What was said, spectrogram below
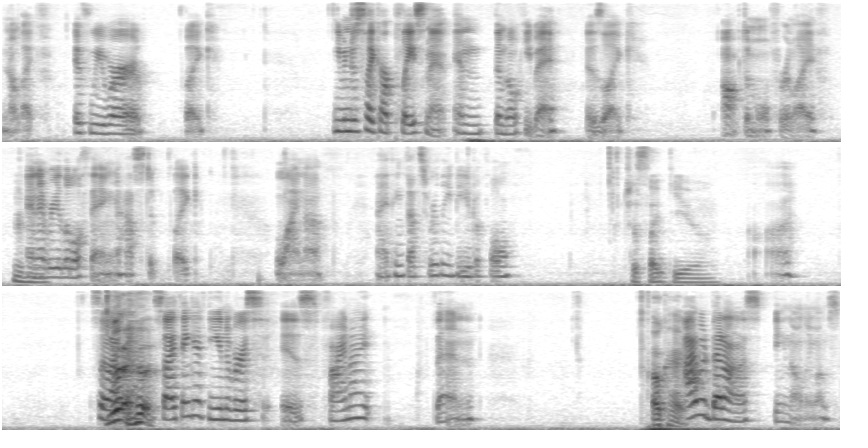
no life. If we were like even just like our placement in the milky way is like optimal for life. And mm-hmm. every little thing has to like line up. And i think that's really beautiful Just like you. so I think, so i think if the universe is finite then Okay. i would bet on us being the only ones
